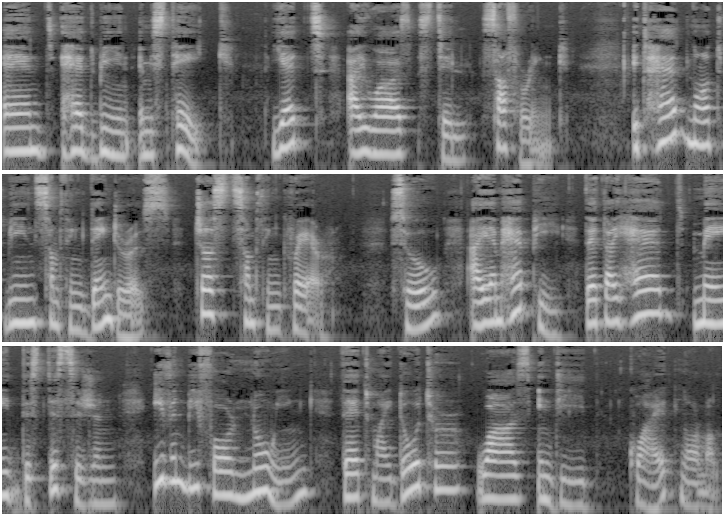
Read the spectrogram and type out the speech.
and had been a mistake, yet I was still suffering. It had not been something dangerous, just something rare. So I am happy that I had made this decision even before knowing that my daughter was indeed quite normal.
